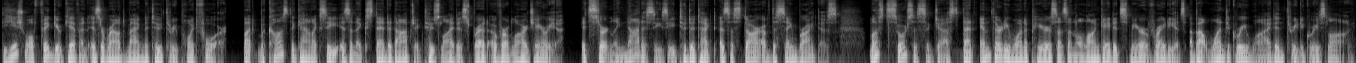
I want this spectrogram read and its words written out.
The usual figure given is around magnitude 3.4, but because the galaxy is an extended object whose light is spread over a large area, it's certainly not as easy to detect as a star of the same brightness. Most sources suggest that M31 appears as an elongated smear of radiance about 1 degree wide and 3 degrees long.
